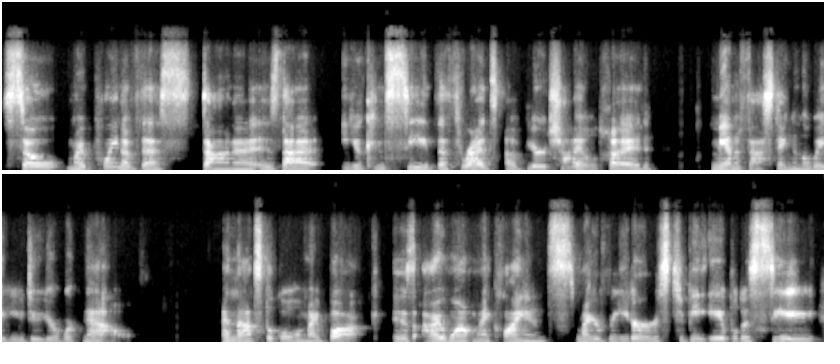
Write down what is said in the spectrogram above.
So, my point of this, Donna, is that you can see the threads of your childhood manifesting in the way you do your work now. And that's the goal of my book is I want my clients, my readers to be able to see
